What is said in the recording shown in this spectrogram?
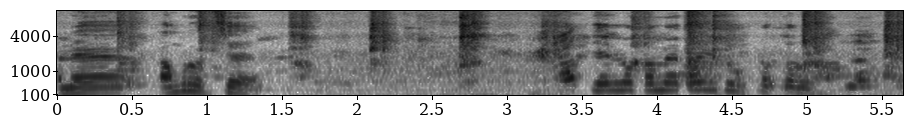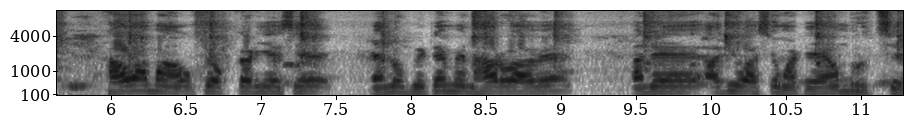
અને અમૃત છે. આ તેલનો તમે કઈ રીતે ઉપયોગ કરો છો? ખાવામાં ઉપયોગ કરીએ છીએ. એનું વિટામિન સારું આવે. અને આદિવાસીઓ માટે અમૃત છે.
